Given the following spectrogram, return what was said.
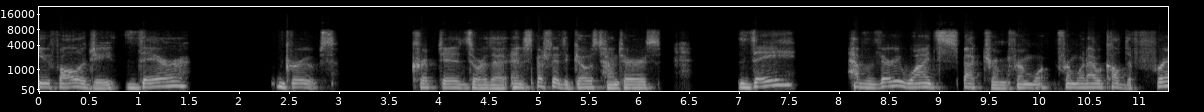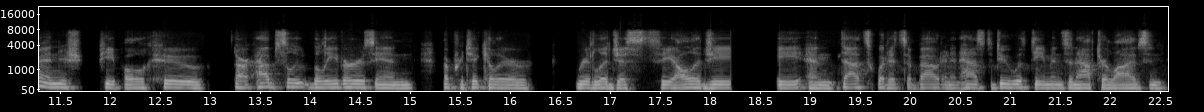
ufology, their groups, cryptids or the, and especially the ghost hunters, they have a very wide spectrum from from what I would call the fringe people who are absolute believers in a particular religious theology and that's what it's about and it has to do with demons and afterlives and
